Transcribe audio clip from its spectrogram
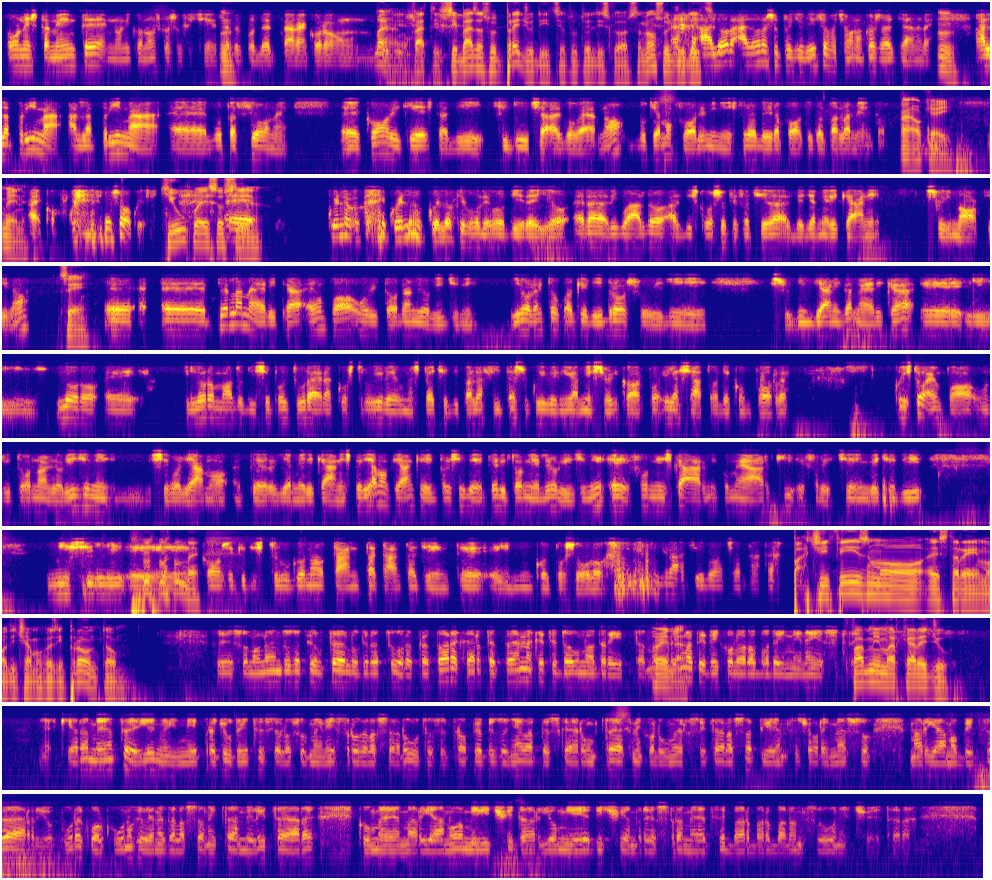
onestamente non li conosco a sufficienza Mm. per poter dare ancora un... Beh, infatti si basa sul pregiudizio tutto il discorso, non sul giudizio. Allora, allora sul pregiudizio facciamo una cosa del genere. Mm. Alla prima, alla prima eh, votazione eh, con richiesta di fiducia al governo, buttiamo fuori il ministro dei rapporti col Parlamento. Ah, ok, bene. Ecco. Chiunque esso Eh, sia. Quello, quello- quello che volevo dire io era riguardo al discorso che faceva degli americani sui morti, no? Sì. Eh, eh, per l'America è un po' un ritorno alle origini. Io ho letto qualche libro sugli, sugli indiani d'America e il loro, eh, il loro modo di sepoltura era costruire una specie di palafitta su cui veniva messo il corpo e lasciato a decomporre. Questo è un po' un ritorno alle origini, se vogliamo, per gli americani. Speriamo che anche il Presidente ritorni alle origini e fornisca armi come archi e frecce invece di missili e cose che distruggono tanta tanta gente in un colpo solo. Grazie, buona giornata. Pacifismo estremo, diciamo così. Pronto? Sì, sono Nando da Pioltello, direttore. Prepara carta e penna che ti do una dritta, ma là. prima ti dico la roba dei ministri. Fammi marcare giù. Eh, chiaramente io i miei, pregiudizi sono sul ministro della salute, se proprio bisognava pescare un tecnico all'Università La Sapienza ci avrei messo Mariano Bizzarri, oppure qualcuno che viene dalla sanità militare come Mariano Amici, Dario Miedici, Andrea Stramezzi, Barbara Balanzoni, eccetera.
